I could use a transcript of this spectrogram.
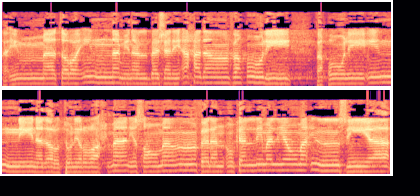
فإما ترين من البشر أحدا فقولي فقولي إني نذرت للرحمن صوما فلن أكلم اليوم إنسيا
